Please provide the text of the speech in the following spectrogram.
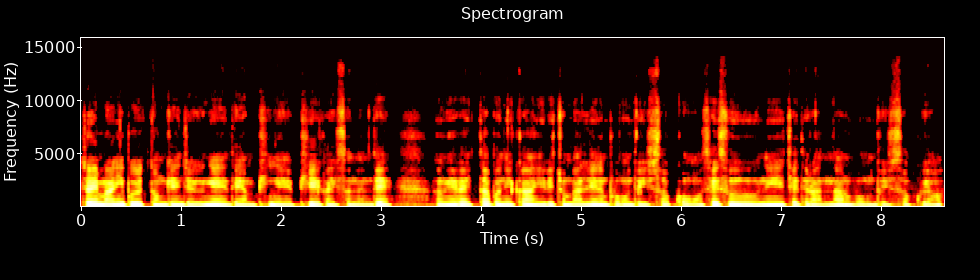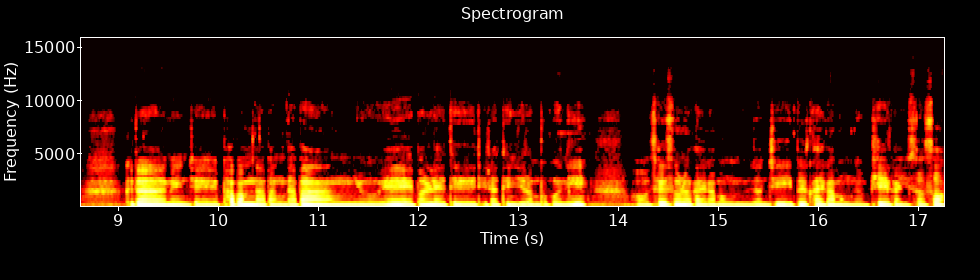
제일 많이 보였던 게 이제 응애에 대한 피해, 피해가 있었는데 응애가 있다 보니까 입이 좀 말리는 부분도 있었고 새순이 제대로 안 나는 부분도 있었고요. 그 다음에 이제 파밤나방, 나방류의 애벌레들이라든지 이런 부분이 어, 새순을 갉아먹는지 입을 갉아먹는 피해가 있어서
